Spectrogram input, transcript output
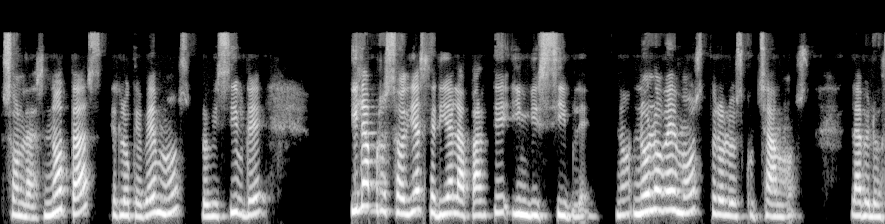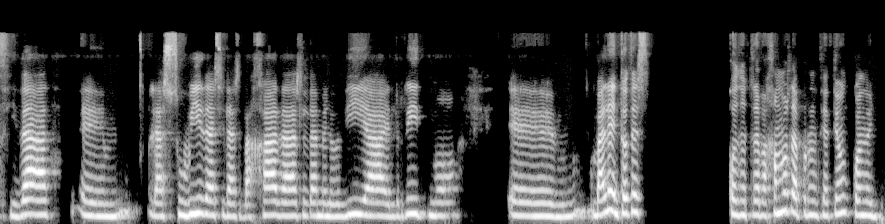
son las notas, es lo que vemos, lo visible, y la prosodia sería la parte invisible. No, no lo vemos, pero lo escuchamos la velocidad, em, las subidas y las bajadas, la melodía, el ritmo, ¿vale? Entonces, cuando trabajamos la pronunciación, cuando,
